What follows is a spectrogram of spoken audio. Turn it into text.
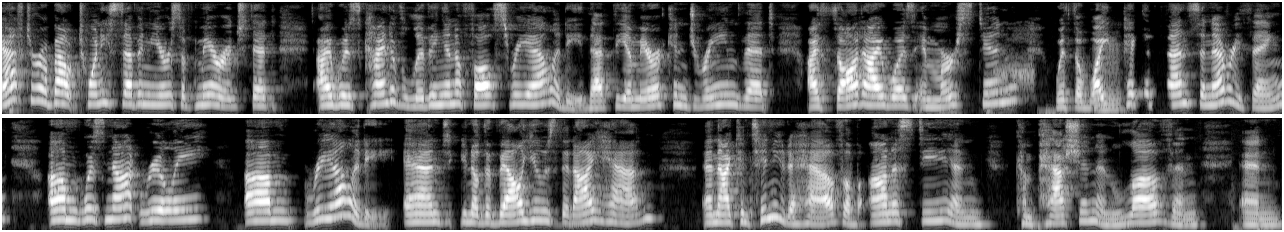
after about 27 years of marriage that I was kind of living in a false reality, that the American dream that I thought I was immersed in with the white mm-hmm. picket fence and everything um, was not really um, reality. And, you know, the values that I had and I continue to have of honesty and compassion and love and, and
